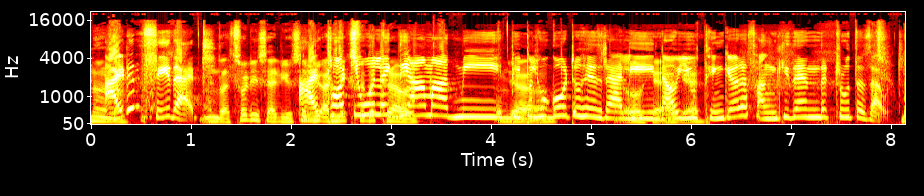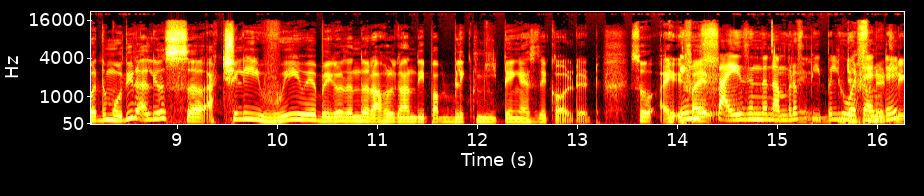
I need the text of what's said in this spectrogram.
No, no. I didn't say that. No, that's what you said. You said I you thought you were the like the crowd. Aam Aadmi, people Yeah. who go to his rally. Okay, now you think you're a Sanghi, then the truth is out. But the Modi rally was uh, actually way, way bigger than the Rahul Gandhi public meeting, as they called it. So, I, if In I size and the number of people who definitely.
